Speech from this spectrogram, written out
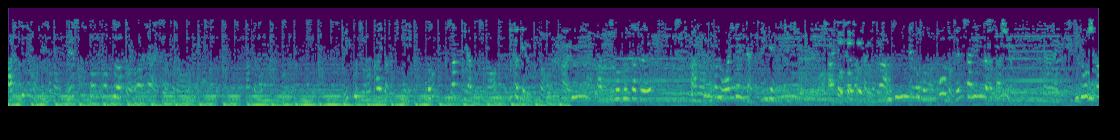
あれってでもね、そのベースのプロットだと、あれじゃないですか、その、なんていうの、一個図を書いたときに、このさっきやったその 2×2 の、はい。あの図の分割、あの、ここで終わりねみたいな宣言がいちいちあ、そうそうそうそうそう。結構そのコード全体で見たときに、移動しが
